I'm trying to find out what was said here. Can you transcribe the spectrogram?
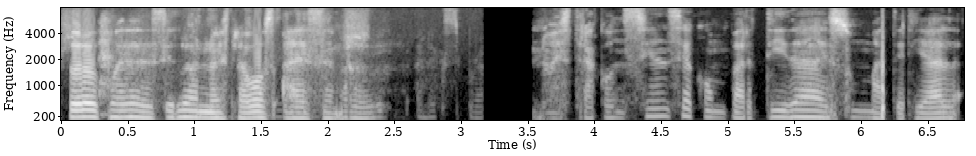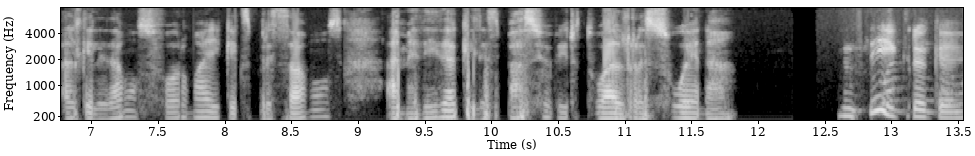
Solo puedes decirlo en nuestra voz ASMR. Nuestra conciencia compartida es un material al que le damos forma y que expresamos a medida que el espacio virtual resuena. Sí, creo que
